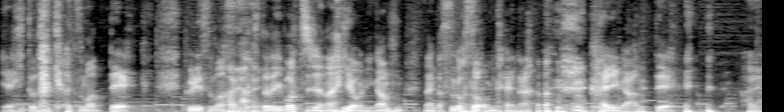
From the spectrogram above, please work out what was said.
えー人だけ集まって クリスマスではいはい。一人ぼっちじゃないようにがん なんか過ごそうみたいな 会があって。はいは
